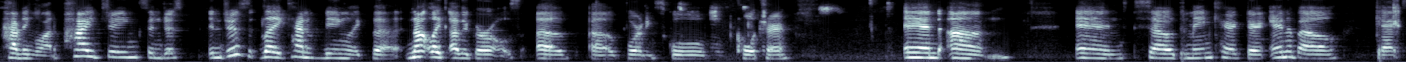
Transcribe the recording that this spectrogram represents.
having a lot of hijinks and just and just like kind of being like the not like other girls of uh, boarding school culture and um and so the main character annabelle gets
